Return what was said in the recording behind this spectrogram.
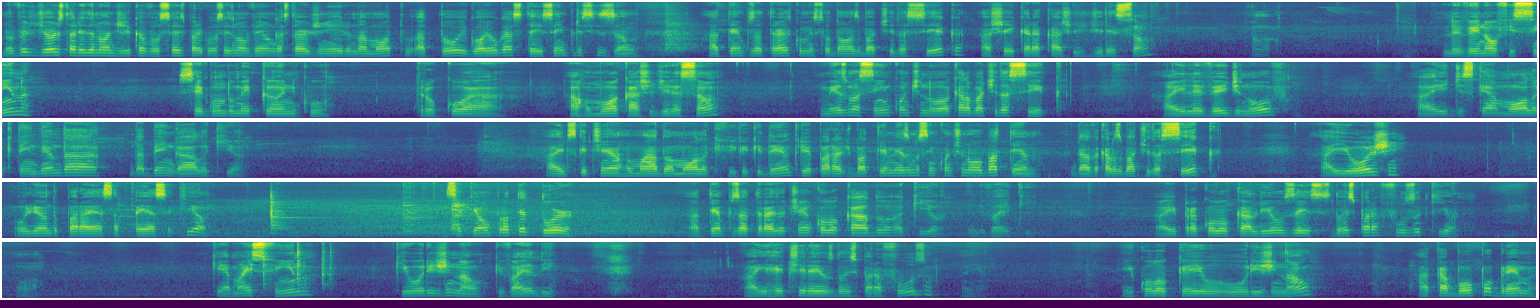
No vídeo de hoje estarei dando uma dica a vocês para que vocês não venham gastar dinheiro na moto à toa igual eu gastei, sem precisão. Há tempos atrás começou a dar umas batidas secas, achei que era caixa de direção. Levei na oficina, segundo o mecânico trocou a arrumou a caixa de direção, mesmo assim continuou aquela batida seca. Aí levei de novo, Aí diz que é a mola que tem dentro da, da bengala aqui, ó. Aí diz que tinha arrumado a mola que fica aqui dentro, ia parar de bater, mesmo assim continuou batendo. Dava aquelas batidas secas. Aí hoje, olhando para essa peça aqui, ó. Esse aqui é um protetor. Há tempos atrás eu tinha colocado aqui, ó. Ele vai aqui. Aí para colocar ali eu usei esses dois parafusos aqui, ó. ó. Que é mais fino que o original, que vai ali. Aí retirei os dois parafusos. E coloquei o original. Acabou o problema.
